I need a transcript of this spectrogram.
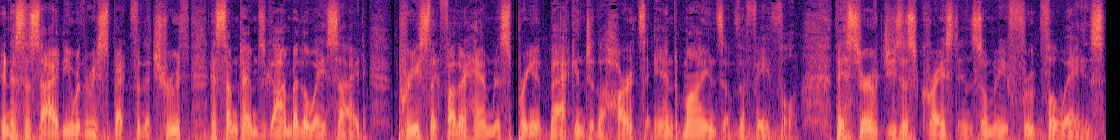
In a society where the respect for the truth has sometimes gone by the wayside, priests like Father Hamness bring it back into the hearts and minds of the faithful. They serve Jesus Christ in so many fruitful ways.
